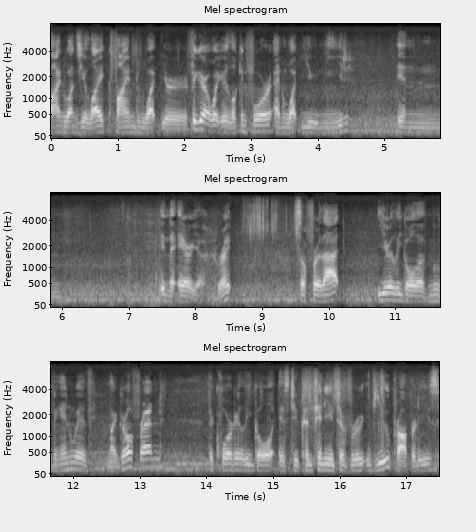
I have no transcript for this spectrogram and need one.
find ones you like, find what you're figure out what you're looking for and what you need in in the area, right? So for that yearly goal of moving in with my girlfriend, the quarterly goal is to continue to view properties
